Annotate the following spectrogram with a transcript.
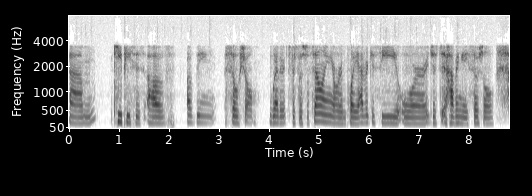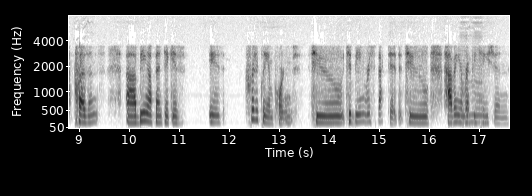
um, key pieces of of being social, whether it's for social selling or employee advocacy or just having a social presence uh, being authentic is is critically important to to being respected, to having a mm-hmm. reputation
